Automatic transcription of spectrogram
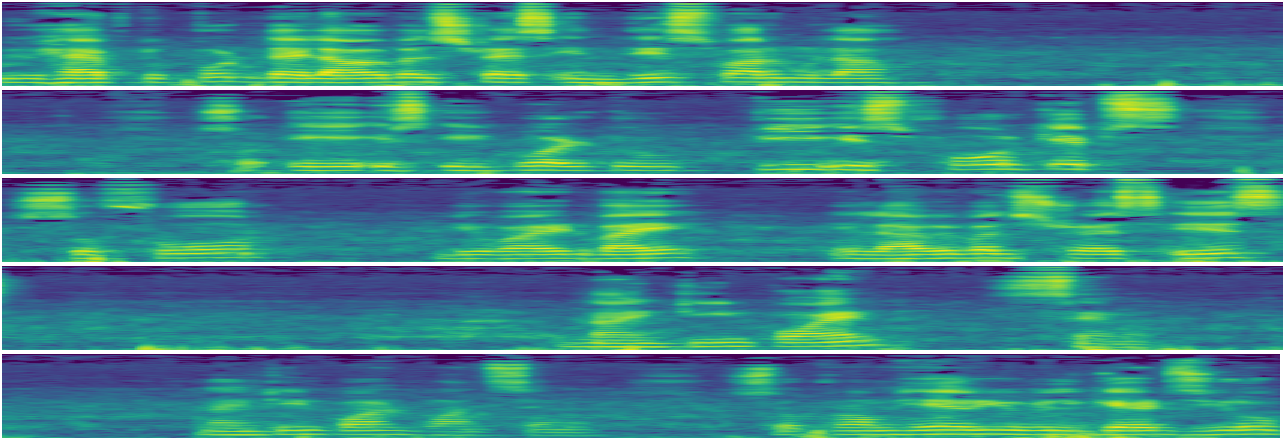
you have to put the allowable stress in this formula. So A is equal to P is 4 kips. So 4 divided by allowable stress is 19.7 19.17 so from here you will get 0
